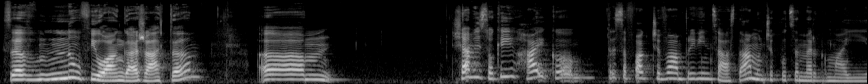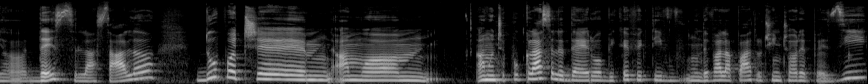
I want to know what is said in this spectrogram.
să nu fiu angajată. Uh, și am zis, ok, hai că trebuie să fac ceva în privința asta. Am început să merg mai uh, des la sală. După ce am, um, am început clasele de aerobic, efectiv undeva la 4-5 ore pe zi,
